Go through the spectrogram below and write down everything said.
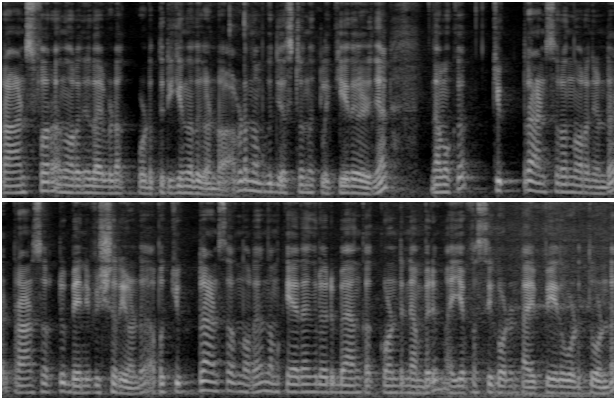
ട്രാൻസ്ഫർ എന്ന് പറഞ്ഞത് ഇവിടെ കൊടുത്തിരിക്കുന്നത് കണ്ടോ? അവിടെ നമുക്ക് ജസ്റ്റ് ഒന്ന് ക്ലിക്ക് ചെയ്ത് കഴിഞ്ഞാൽ നമുക്ക് ക്വിക്ക് ട്രാൻസ്ഫർ എന്ന് പറഞ്ഞിട്ടുണ്ട് ട്രാൻസ്ഫർ ടു ബെനിഫിഷ്യറി ഉണ്ട്. അപ്പോൾ ക്വിക്ക് ട്രാൻസ്ഫർ എന്ന് പറഞ്ഞാൽ നമുക്ക് ഏതെങ്കിലും ഒരു ബാങ്ക് അക്കൗണ്ട് നമ്പരും ഐ എഫ് എസ് സി കോഡും ടൈപ്പ് ചെയ്ത് കൊടുത്തുകൊണ്ട്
